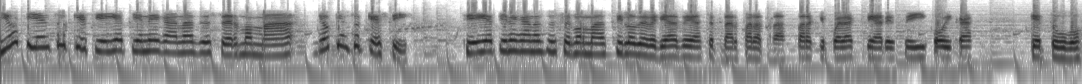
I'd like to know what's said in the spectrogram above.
Yo pienso que si ella tiene ganas de ser mamá, yo pienso que sí. Si ella tiene ganas de ser mamá, sí lo debería de aceptar para atrás, para que pueda criar ese hijo hija que tuvo.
